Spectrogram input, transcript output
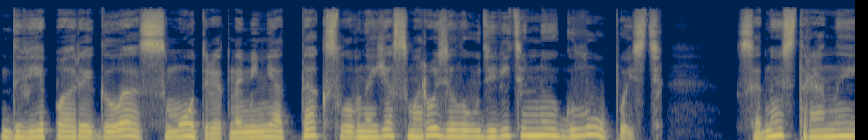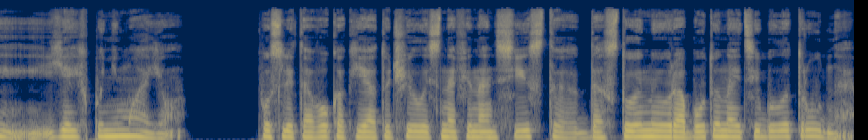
Две пары глаз смотрят на меня так, словно я сморозила удивительную глупость. С одной стороны, я их понимаю. После того, как я отучилась на финансиста, достойную работу найти было трудно.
